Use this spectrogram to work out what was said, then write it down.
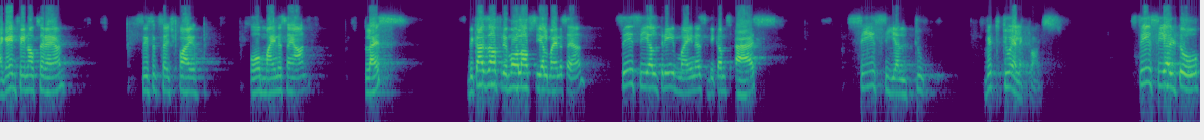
again phenoxide ion, C6H5O minus ion plus because of removal of Cl minus ion, CCl3 minus becomes as CCl2 with two electrons. CCl2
